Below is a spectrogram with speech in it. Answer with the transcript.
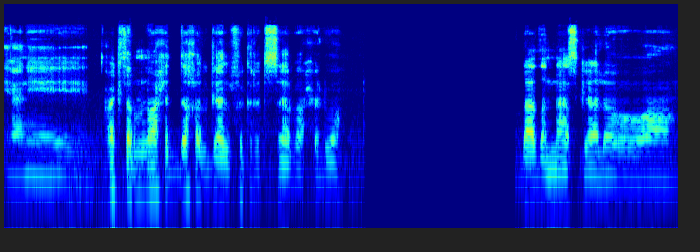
يعني أكثر من واحد دخل قال فكرة السيرفر حلوة. بعض الناس قالوا آه،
